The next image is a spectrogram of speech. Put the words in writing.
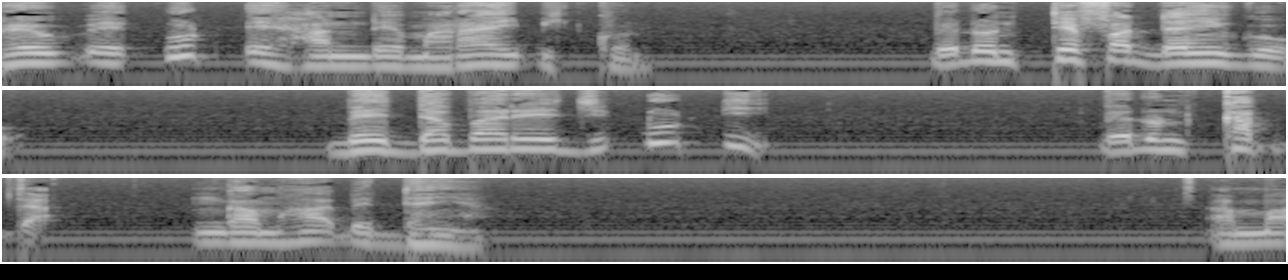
rewɓe ɗuɗɓe hande marayi ɓikkon. Ɓeɗon tefa dañgo be dabareji ɗuɗɗi ɓeɗon kabda gam ha ɓe daña amma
